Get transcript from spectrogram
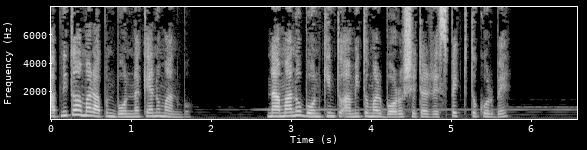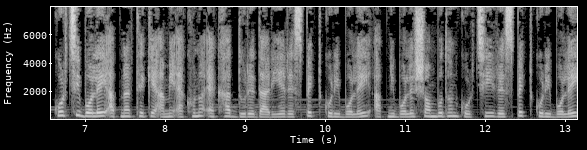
আপনি তো আমার আপন বোন না, কেন মানব? না মানো বোন, কিন্তু আমি তোমার বড় সেটার রেসপেক্ট তো করবে? করছি বলেই আপনার থেকে আমি এখনও এক হাত দূরে দাঁড়িয়ে রেসপেক্ট করি বলেই আপনি বলে সম্বোধন করছি রেসপেক্ট করি বলেই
